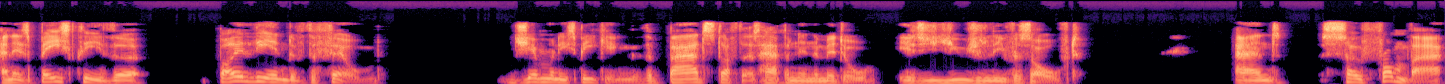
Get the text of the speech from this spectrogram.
And it's basically that by the end of the film, generally speaking, the bad stuff that's happened in the middle is usually resolved. And so from that,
